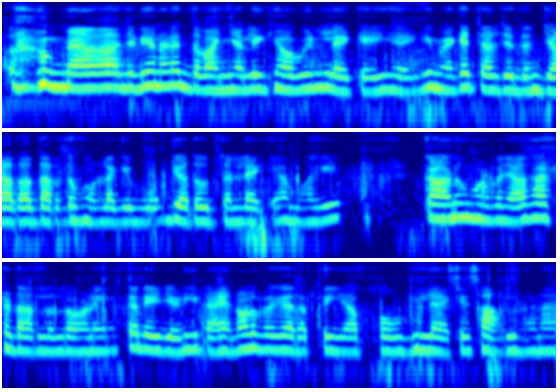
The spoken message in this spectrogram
ਮੈਂ ਜਿਹੜੀਆਂ ਉਹਨਾਂ ਨੇ ਦਵਾਈਆਂ ਲਿਖੀਆਂ ਉਹ ਵੀ ਨਹੀਂ ਲੈ ਕੇ ਆਈ ਹੈਗੀ। ਮੈਂ ਕਿਹਾ ਚੱਲ ਜਦੋਂ ਜ਼ਿਆਦਾ ਦਰਦ ਹੋਣ ਲੱਗੇ, ਬਹੁਤ ਜ਼ਿਆਦਾ ਉਦੋਂ ਲੈ ਕੇ ਆਵਾਂਗੇ। ਕਾਹਨੂੰ ਹੁਣ 50 60 ਡਾਲਰ ਲਾਉਣੇ? ਘਰੇ ਜਿਹੜੀ ਟਾਈਨੋਲ ਵਗੈਰਾ ਪਈ ਆ, ਆਪਾਂ ਉਹ ਵੀ ਲੈ ਕੇ ਸਾਰ ਲੈਣਾ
